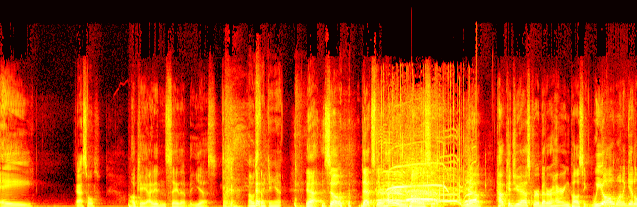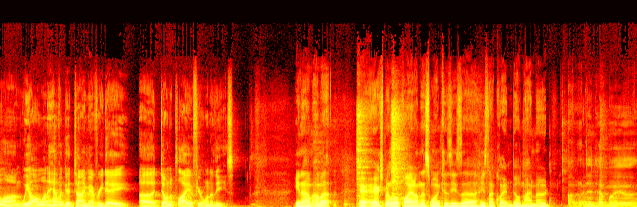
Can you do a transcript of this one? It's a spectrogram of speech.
a Assholes. Okay, I didn't say that, but yes. Okay. I was thinking it. Yeah, so that's their hiring policy. Yeah. How could you ask for a better hiring policy? We all want to get along. We all want to have a good time every day. Uh, don't apply if you're one of these. You know, I'm, I'm a Eric- Eric's been a little quiet on this one because he's uh he's not quite in Bill Nye mode. I, I didn't have my uh,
